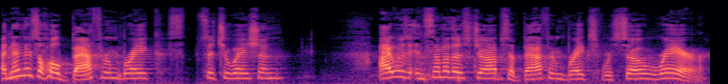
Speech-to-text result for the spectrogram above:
And then there's a whole bathroom break situation. I was in some of those jobs, the bathroom breaks were so rare.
